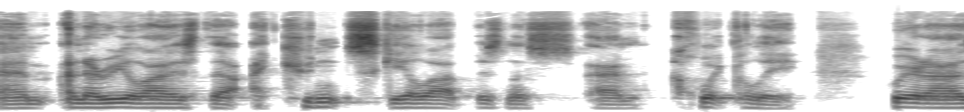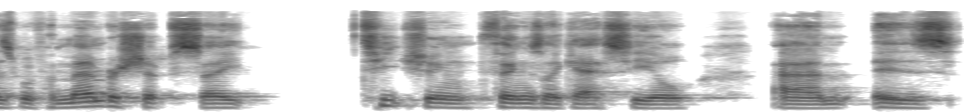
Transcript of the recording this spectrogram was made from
Um, and I realized that I couldn't scale that business um, quickly. Whereas with a membership site, teaching things like SEO um, is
